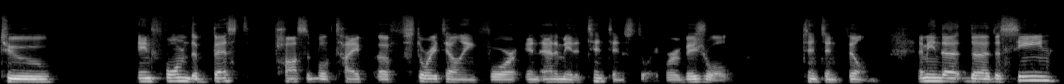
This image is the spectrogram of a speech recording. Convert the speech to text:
to inform the best possible type of storytelling for an animated Tintin story, for a visual Tintin film. I mean, the the the scene,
